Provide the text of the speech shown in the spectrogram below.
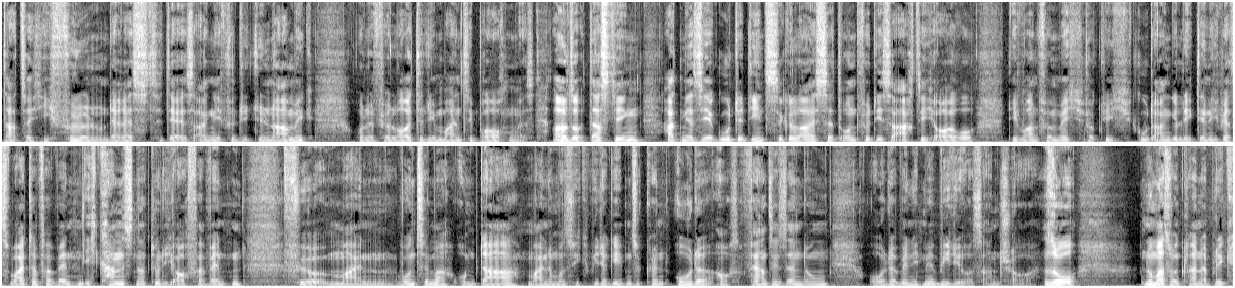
tatsächlich füllen. Und der Rest, der ist eigentlich für die Dynamik oder für Leute, die meinen, sie brauchen es. Also, das Ding hat mir sehr gute Dienste geleistet und für diese 80 Euro, die waren für mich wirklich gut angelegt, denn ich werde es weiterverwenden. Ich kann es natürlich auch verwenden für mein Wohnzimmer, um da meine Musik wiedergeben zu können oder auch Fernsehsendungen oder wenn ich mir Videos anschaue. So, nur mal so ein kleiner Blick,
